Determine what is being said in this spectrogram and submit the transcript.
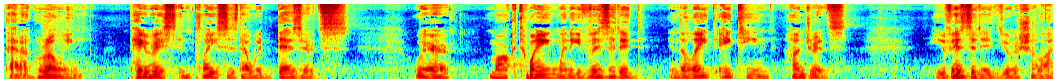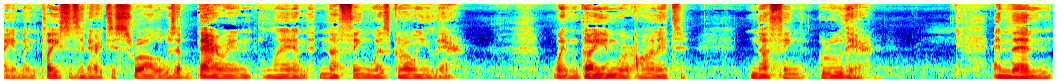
that are growing Paris in places that were deserts, where Mark Twain, when he visited in the late 1800s, he visited Yerushalayim and places in Eretz Yisrael. It was a barren land. Nothing was growing there. When Goyim were on it, nothing grew there. And then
